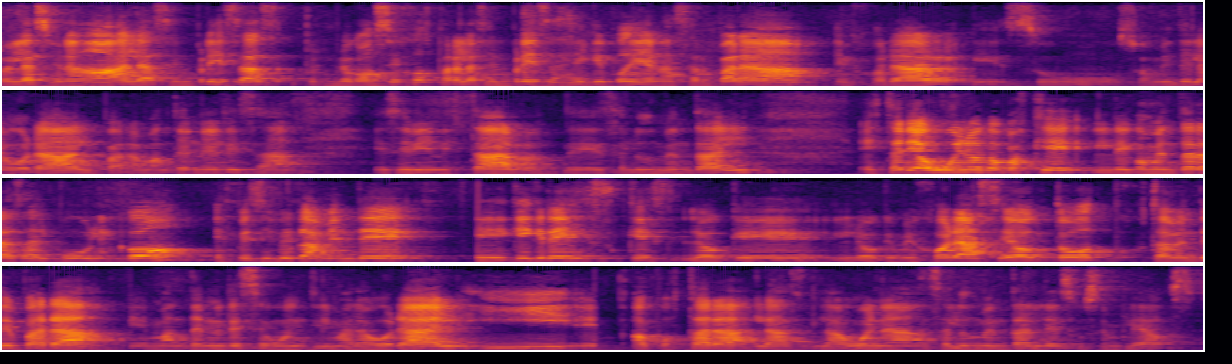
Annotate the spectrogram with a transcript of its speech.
relacionado a las empresas, por ejemplo, consejos para las empresas de qué podían hacer para mejorar eh, su, ambiente laboral, para mantener ese bienestar de salud mental. Estaría bueno capaz que le comentaras al público específicamente eh, qué crees que es lo que, lo que mejor hace Octobot justamente para eh, mantener ese buen clima laboral y apostar a la, la buena salud mental de sus empleados.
